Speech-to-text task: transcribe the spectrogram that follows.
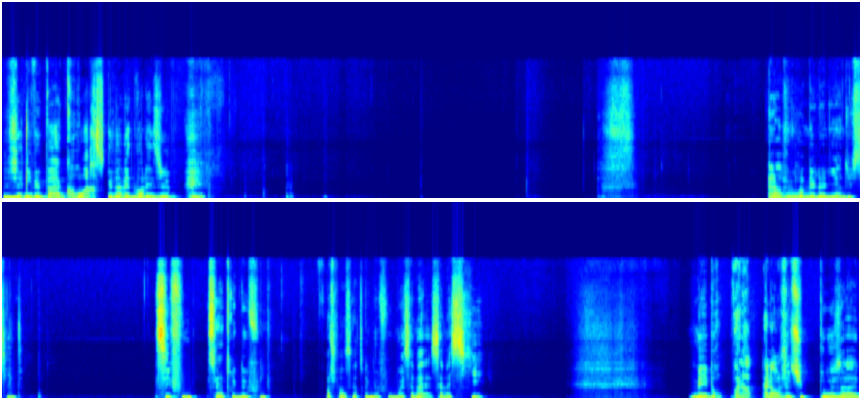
je n'arrivais pas à croire ce que j'avais devant les yeux. Alors, je vous remets le lien du site. C'est fou, c'est un truc de fou. Franchement, c'est un truc de fou. Moi, ça m'a scié. Mais bon, voilà. Alors je suppose,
